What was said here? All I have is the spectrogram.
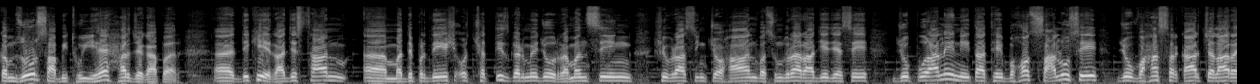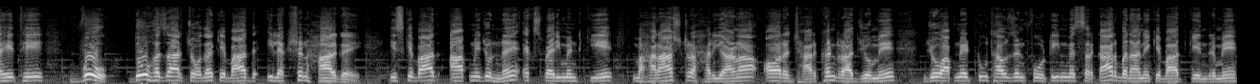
कमज़ोर साबित हुई है हर जगह पर। देखिए, राजस्थान मध्य प्रदेश और छत्तीसगढ़ में जो रमन सिंह, शिवराज सिंह चौहान, वसुंधरा राजे जैसे जो पुराने नेता थे, बहुत सालों से जो वहाँ सरकार चला रहे थे, वो 2014 के बाद इलेक्शन हार गए। इसके बाद आपने जो नए एक्सपेरिमेंट किए महाराष्ट्र, हरियाणा और झारखंड राज्यों में, जो आपने 2014 में सरकार बनाने के बाद केंद्र में,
